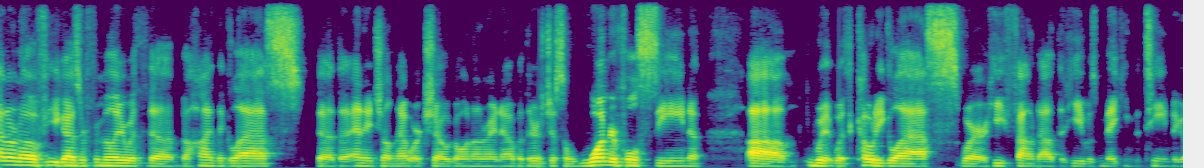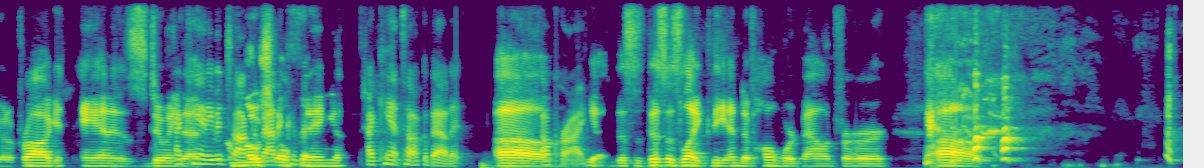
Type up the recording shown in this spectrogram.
I don't know if you guys are familiar with the behind the glass, the, the NHL network show going on right now, but there's just a wonderful scene um, with, with Cody Glass, where he found out that he was making the team to go to Prague and is doing I can't even talk about it because I can't talk about it. Um, I'll cry. Yeah, this is this is like the end of Homeward Bound for her. Um,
